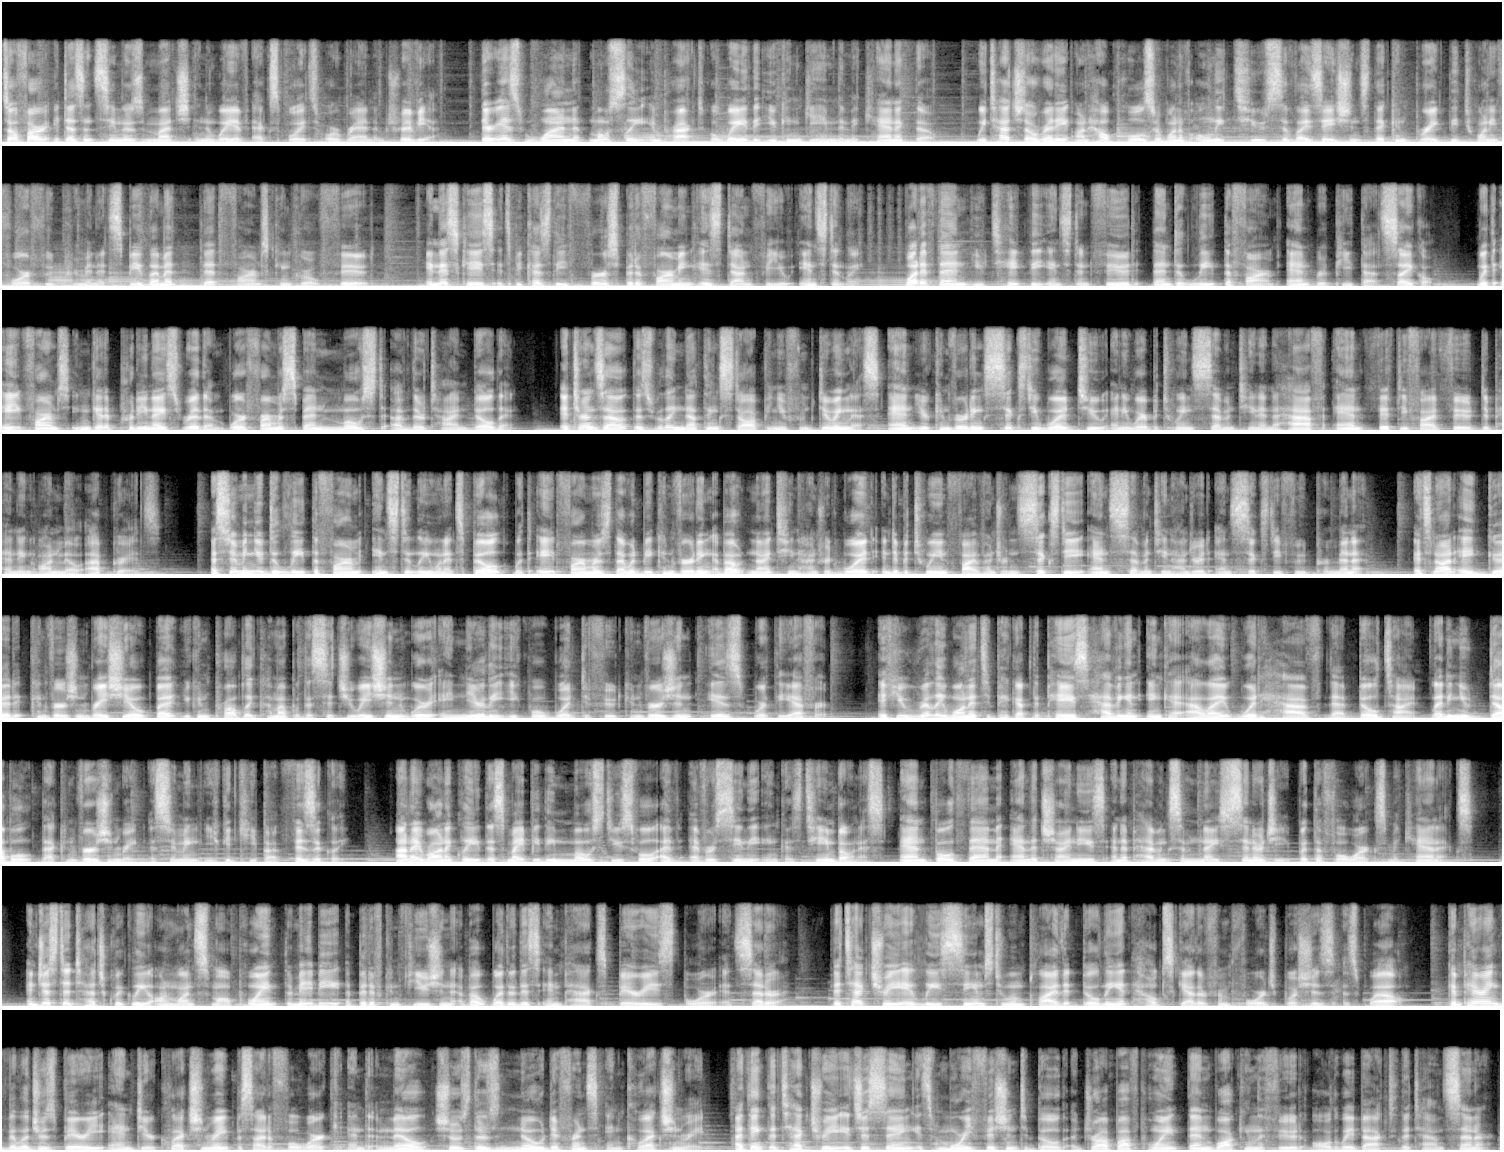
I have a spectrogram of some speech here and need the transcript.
So far, it doesn't seem there's much in the way of exploits or random trivia. There is one mostly impractical way that you can game the mechanic though. We touched already on how poles are one of only two civilizations that can break the 24 food per minute speed limit that farms can grow food. In this case, it's because the first bit of farming is done for you instantly. What if then you take the instant food, then delete the farm, and repeat that cycle? With 8 farms, you can get a pretty nice rhythm where farmers spend most of their time building. It turns out there's really nothing stopping you from doing this, and you're converting 60 wood to anywhere between 17.5 and 55 food depending on mill upgrades. Assuming you delete the farm instantly when it's built, with 8 farmers that would be converting about 1900 wood into between 560 and 1760 food per minute. It's not a good conversion ratio, but you can probably come up with a situation where a nearly equal wood to food conversion is worth the effort. If you really wanted to pick up the pace, having an Inca ally would have that build time, letting you double that conversion rate, assuming you could keep up physically. Unironically, this might be the most useful I've ever seen the Inca's team bonus, and both them and the Chinese end up having some nice synergy with the Folwark's mechanics. And just to touch quickly on one small point, there may be a bit of confusion about whether this impacts berries, boar, etc. The tech tree at least seems to imply that building it helps gather from forage bushes as well. Comparing villagers' berry and deer collection rate beside a Folwark and a mill shows there's no difference in collection rate. I think the tech tree is just saying it's more efficient to build a drop-off point than walking the food all the way back to the town center.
